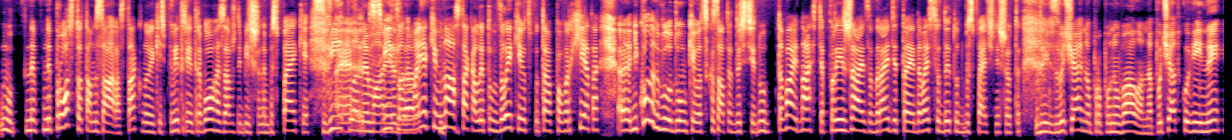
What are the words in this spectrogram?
ну не, не просто там зараз, так ну якісь повітряні тривоги, завжди більше небезпеки. Світла Е, немає. Світла зараз. немає, як і в нас, так, але то великі от, та поверхи. Та, е, ніколи не було думки от, сказати дочці: ну давай, Настя, приїжджай, забирай дітей, давай сюди, тут безпечніше. От, і, звичайно, пропонувала на початку війни,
